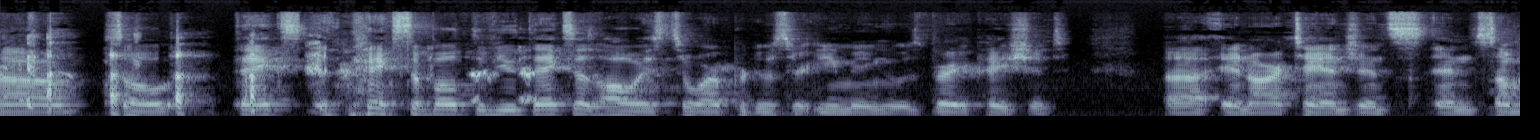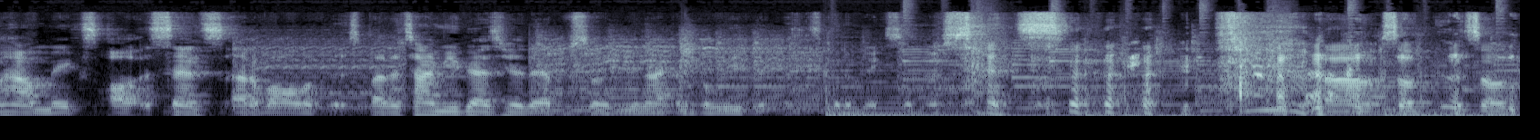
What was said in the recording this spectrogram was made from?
Um, so thanks, thanks to both of you. Thanks as always to our producer Eming, who was very patient uh, in our tangents and somehow makes all sense out of all of this. By the time you guys hear the episode, you're not going to believe it because it's going to make so much sense. um, so, so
